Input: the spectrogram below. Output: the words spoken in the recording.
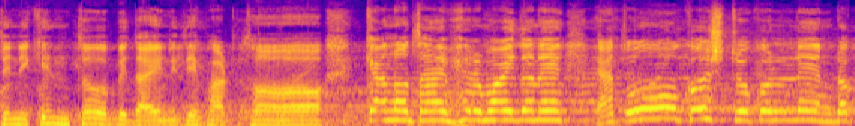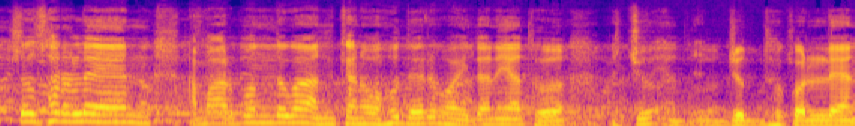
তিনি কিন্তু বিদায় নিতে পারত। কেন তাই ফের ময়দানে এত কষ্ট করলেন, রক্ত ঝরলেন? আমার বন্ধুগান কেন ওহুদের ময়দানে এত যুদ্ধ করলেন?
